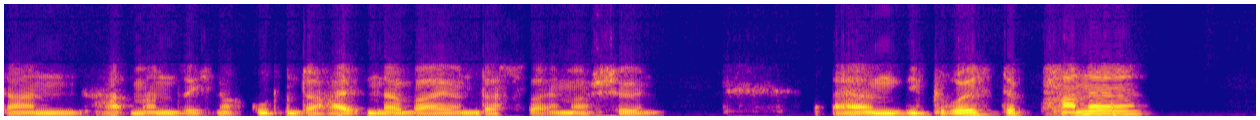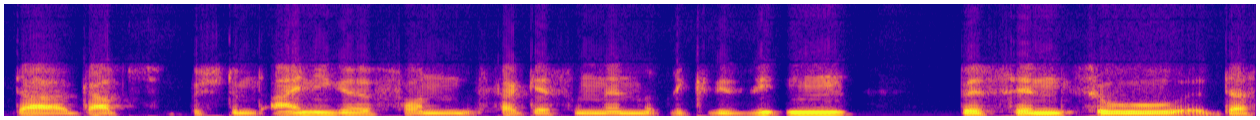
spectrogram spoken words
dann hat man sich noch gut unterhalten dabei und das war immer schön. Ähm, die größte Panne, da gab es bestimmt einige von vergessenen Requisiten bis hin zu, dass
